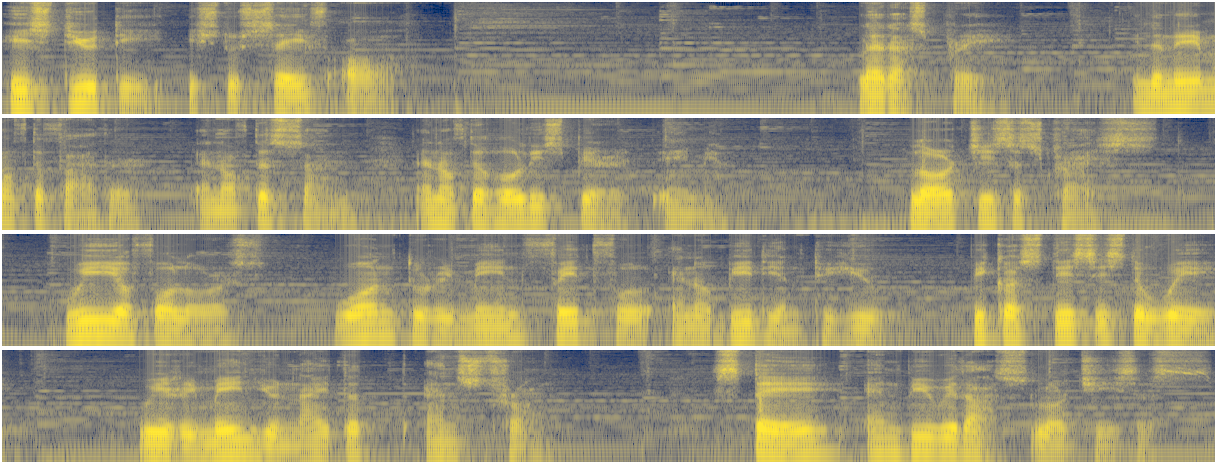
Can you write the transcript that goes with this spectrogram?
His duty is to save all. Let us pray. In the name of the Father, and of the Son, and of the Holy Spirit. Amen. Lord Jesus Christ, we, your followers, want to remain faithful and obedient to you because this is the way we remain united and strong. Stay and be with us, Lord Jesus.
